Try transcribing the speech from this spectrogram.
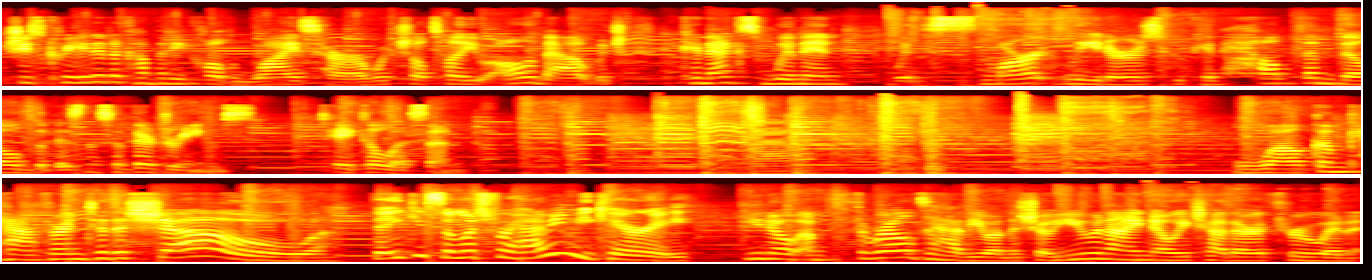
She's created a company called Wise Her, which she'll tell you all about, which connects women with smart leaders who can help them build the business of their dreams. Take a listen. Welcome, Catherine, to the show. Thank you so much for having me, Carrie. You know, I'm thrilled to have you on the show. You and I know each other through an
